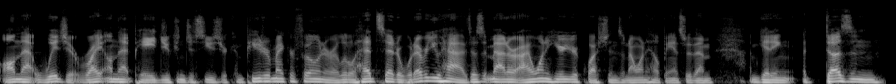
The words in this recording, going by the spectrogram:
on that widget, right on that page. You can just use your computer microphone or a little headset or whatever you have. It doesn't matter. I want to hear your questions and I want to help answer them. I'm getting a dozen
